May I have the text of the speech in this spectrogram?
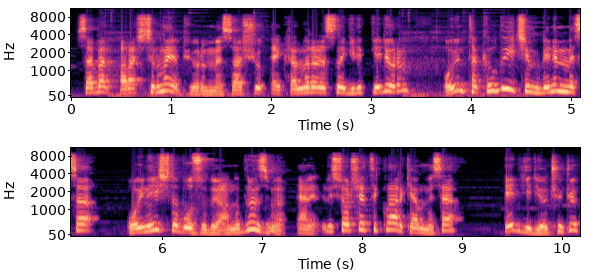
Mesela ben araştırma yapıyorum mesela şu ekranlar arasında gidip geliyorum. Oyun takıldığı için benim mesela oynayış da bozuluyor anladınız mı? Yani research'e tıklarken mesela el gidiyor çünkü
